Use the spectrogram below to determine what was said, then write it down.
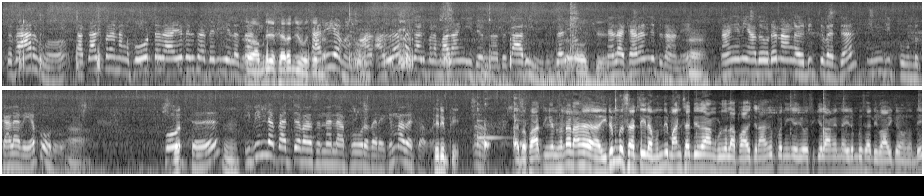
இப்போ பாருங்க தக்காளி பழம் நாங்கள் போட்டதாயே பெருசா தெரியல அப்படியே கரைஞ்சி அதுதான் தக்காளி பழம் வதங்கிட்டுன்றதுக்கு அறிவு சரி ஓகே. நல்லா கரைஞ்சிட்டு தானே? ஆ. நாங்க இனி அதோட நாங்க இடிச்சு வச்ச இஞ்சி பூண்டு கலவைய போடுவோம். போட்டு. இதுண்ட பச்சை வாசம் நல்லா போற வரைக்கும் வதக்கவும் திருப்பி. இப்போ பார்த்தீங்கன்னு சொன்னால் நாங்கள் இரும்பு சட்டியில் முந்தி மண் சட்டி தான் கூடுதலாக பாவிச்சினாங்க இப்போ நீங்கள் யோசிக்கலாம் என்ன இரும்பு சட்டி பாவிக்கிறோம் வந்து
